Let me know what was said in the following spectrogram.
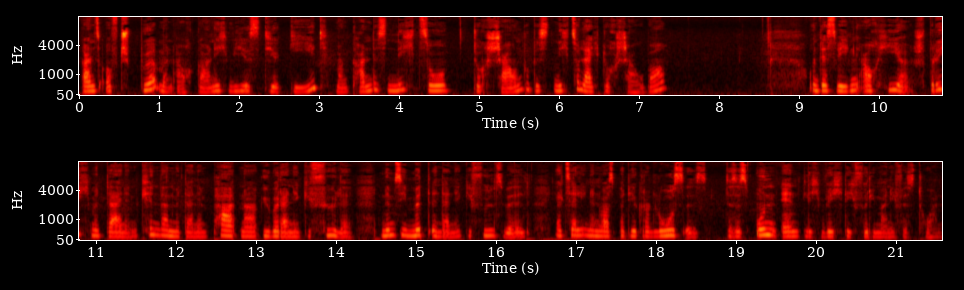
Ganz oft spürt man auch gar nicht, wie es dir geht. Man kann das nicht so durchschauen, du bist nicht so leicht durchschaubar. Und deswegen auch hier, sprich mit deinen Kindern, mit deinem Partner über deine Gefühle. Nimm sie mit in deine Gefühlswelt. Erzähl ihnen, was bei dir gerade los ist. Das ist unendlich wichtig für die Manifestoren.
